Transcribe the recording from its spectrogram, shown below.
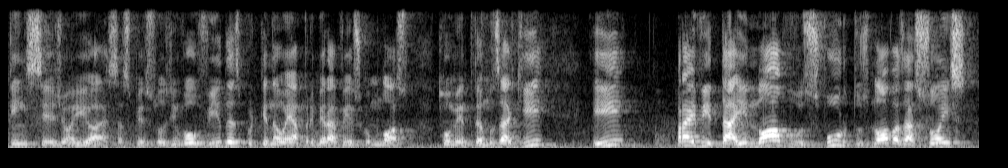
Quem sejam aí ó, essas pessoas envolvidas, porque não é a primeira vez como nós comentamos aqui. E para evitar aí novos furtos, novas ações,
